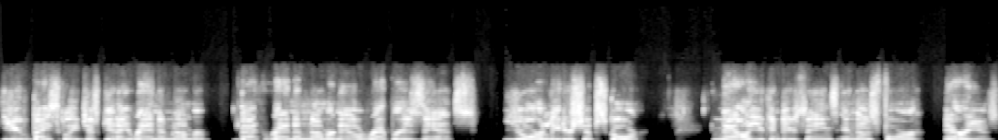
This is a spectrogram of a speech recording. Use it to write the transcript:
you basically just get a random number. That random number now represents your leadership score. Now you can do things in those four areas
